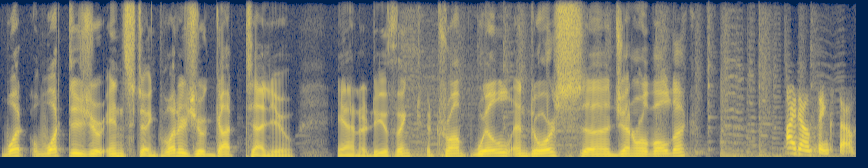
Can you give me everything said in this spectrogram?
What What does your instinct, what does your gut tell you, Anna? Do you think Trump will endorse uh, General Bolduc? I don't think so.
